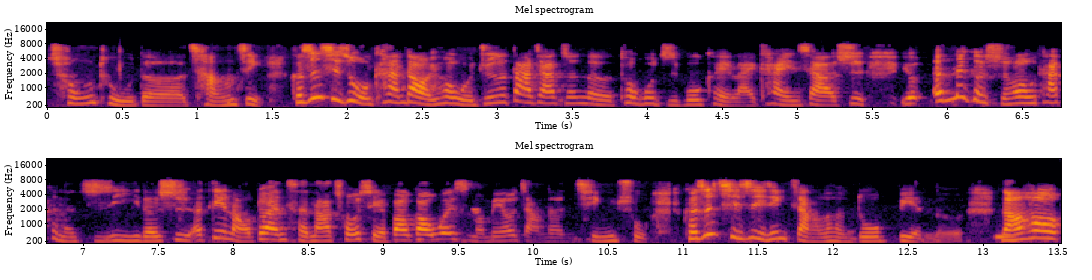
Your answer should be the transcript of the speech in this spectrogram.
冲突的场景。可是其实我看到以后，我觉得大家真的透过直播可以来看一下，是有呃那个时候他可能质疑的是呃电脑断层啊、抽血报告为什么没有讲得很清楚？可是其实已经讲了很多遍了，然后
